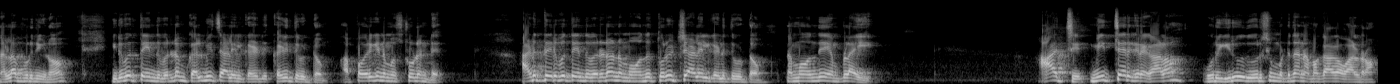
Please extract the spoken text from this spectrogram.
நல்லா புரிஞ்சுக்கணும். இருபத்தைந்து வருடம் கல்விச்சாலையில் கழி கழித்து விட்டோம். அப்போ வரைக்கும் நம்ம ஸ்டூடெண்ட்டு அடுத்த இருபத்தைந்து வருடம் நம்ம வந்து தொழிற்சாலையில் கழித்து விட்டோம். நம்ம வந்து எம்ப்ளாயி ஆச்சு. மிச்சம் இருக்கிற காலம் ஒரு இருபது வருஷம் மட்டும்தான் நமக்காக வாழ்கிறோம்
